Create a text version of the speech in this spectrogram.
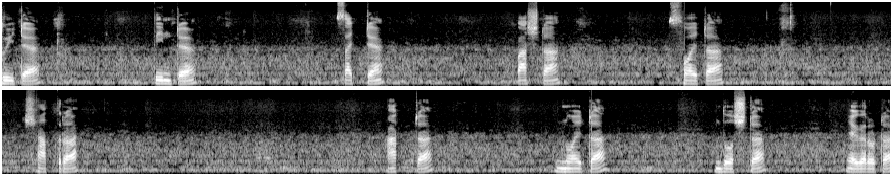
দুইটা, তিনটা, চারটা, পাঁচটা, ছয়টা, সাতটা আটটা, নয়টা, দশটা, এগারোটা,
